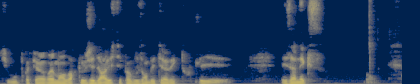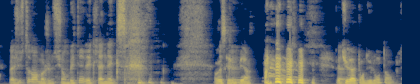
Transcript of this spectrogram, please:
Si vous préférez vraiment avoir que le G Darius et pas vous embêter avec toutes les, les annexes. Bah justement, moi je me suis embêté avec l'annexe. ouais, c'est bien. et tu l'as attendu longtemps en plus.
